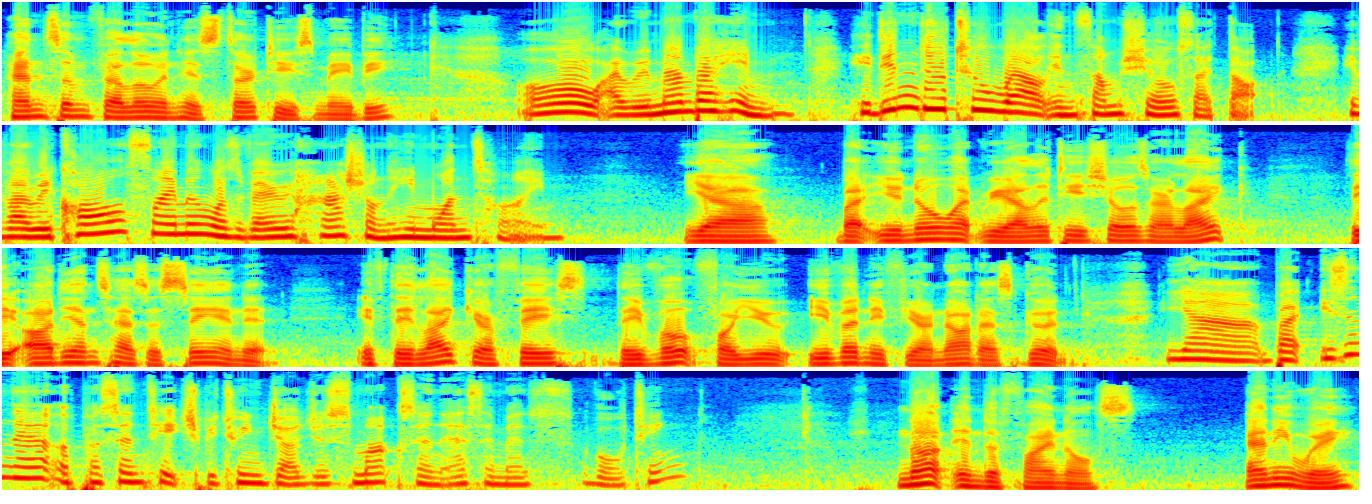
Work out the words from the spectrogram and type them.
Handsome fellow in his 30s, maybe. Oh, I remember him. He didn't do too well in some shows, I thought. If I recall, Simon was very harsh on him one time. Yeah, But you know what reality shows are like? The audience has a say in it. If they like your face, they vote for you even if you're not as good. Yeah, but isn't there a percentage between judges' marks and SMS voting? Not in the finals. Anyway,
